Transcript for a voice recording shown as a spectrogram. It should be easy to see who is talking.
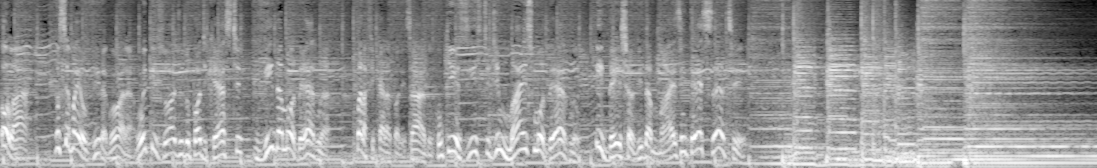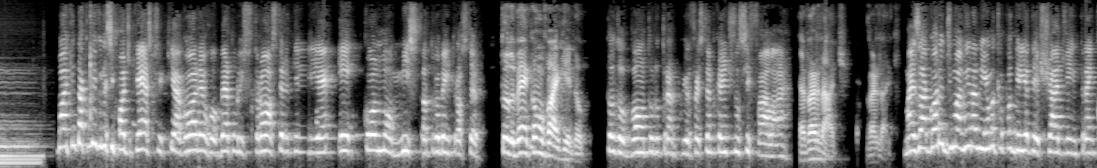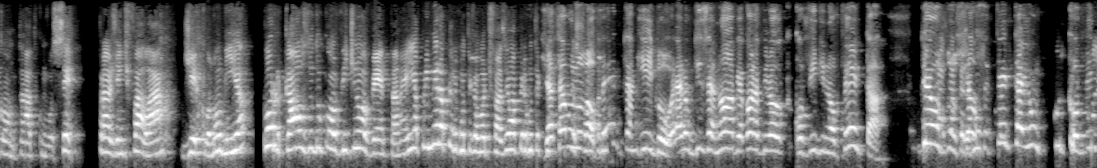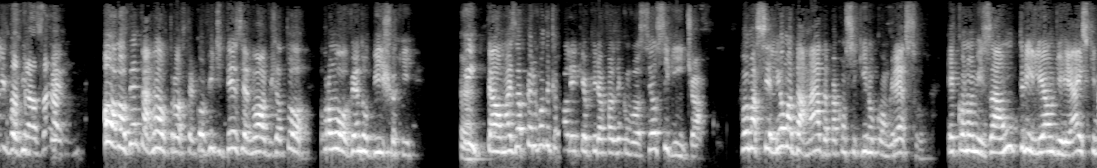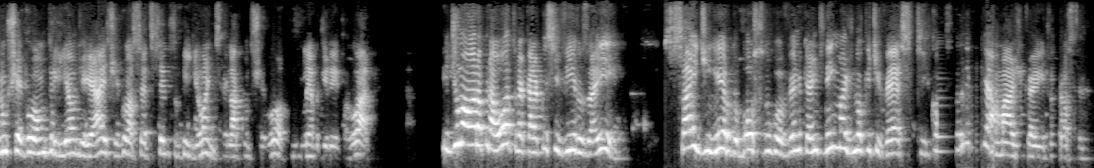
Speaker 1: Olá! Você vai ouvir agora um episódio do podcast Vida Moderna para ficar atualizado com o que existe de mais moderno e deixa a vida mais interessante.
Speaker 2: Bom, quem está comigo nesse podcast aqui agora é o Roberto Luiz Troster, que ele é economista. Tudo bem, Troster?
Speaker 3: Tudo bem? Como vai, Guido?
Speaker 2: Tudo bom, tudo tranquilo. Faz tempo que a gente não se fala, né?
Speaker 3: É verdade, verdade.
Speaker 2: Mas agora, de maneira nenhuma, que eu poderia deixar de entrar em contato com você para a gente falar de economia por causa do Covid-90, né? E a primeira pergunta que eu vou te fazer é uma pergunta que...
Speaker 3: Já estamos no 90, Guido. Era o 19, agora virou Covid-90? Deus do céu, 71 Covid atrasado.
Speaker 2: Oh, 90 não, Troster, Covid-19, já estou promovendo o bicho aqui. É. Então, mas a pergunta que eu falei que eu queria fazer com você é o seguinte, ó. Foi uma celeuma danada para conseguir no Congresso economizar um trilhão de reais, que não chegou a um trilhão de reais, chegou a 700 bilhões, sei lá quanto chegou, não lembro direito agora. E de uma hora para outra, cara, com esse vírus aí, sai dinheiro do bolso do governo que a gente nem imaginou que tivesse. Qual é a mágica aí, Troster?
